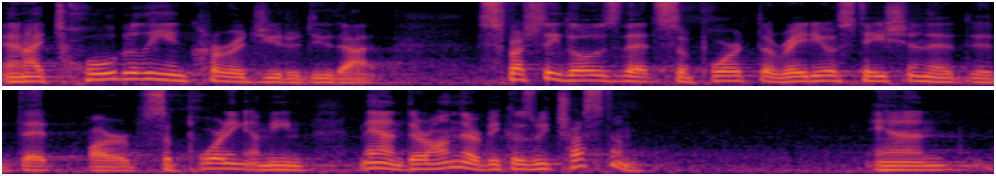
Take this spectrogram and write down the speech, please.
And I totally encourage you to do that, especially those that support the radio station, that, that, are supporting. I mean, man, they're on there because we trust them. And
